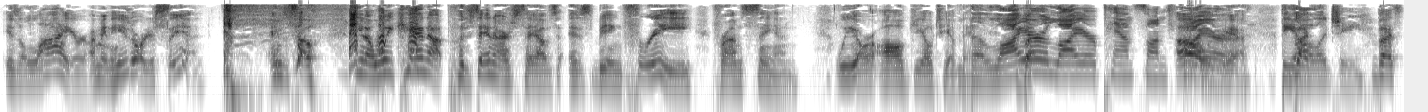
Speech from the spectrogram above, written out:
is a liar. I mean, he's already sinned. And so, you know, we cannot present ourselves as being free from sin. We are all guilty of that. The liar, liar, pants on oh, fire Oh, yeah. theology. But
